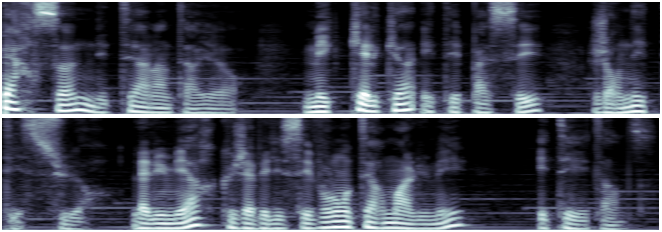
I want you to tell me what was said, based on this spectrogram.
Personne n'était à l'intérieur. Mais quelqu'un était passé, j'en étais sûr. La lumière que j'avais laissée volontairement allumée était éteinte.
